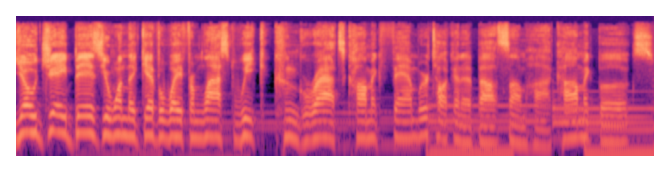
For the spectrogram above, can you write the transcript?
Yo, J Biz, you won the giveaway from last week. Congrats, comic fam. We're talking about some hot comic books.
